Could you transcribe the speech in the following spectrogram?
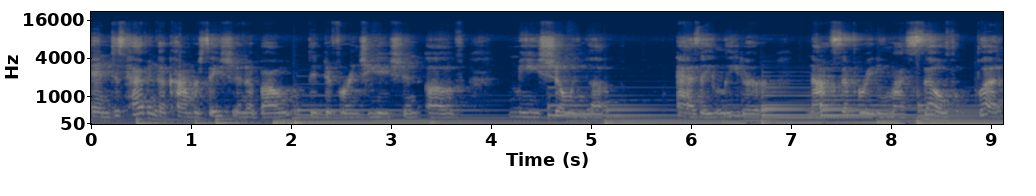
And just having a conversation about the differentiation of me showing up as a leader, not separating myself, but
